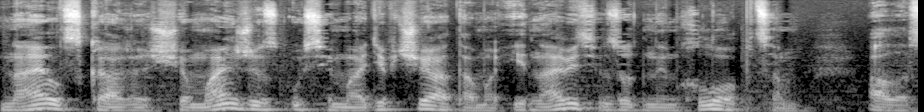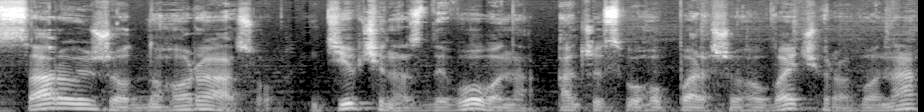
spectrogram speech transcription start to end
Найлз каже, що майже з усіма дівчатами і навіть з одним хлопцем, але з Сарою жодного разу. Дівчина здивована, адже свого першого вечора вона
